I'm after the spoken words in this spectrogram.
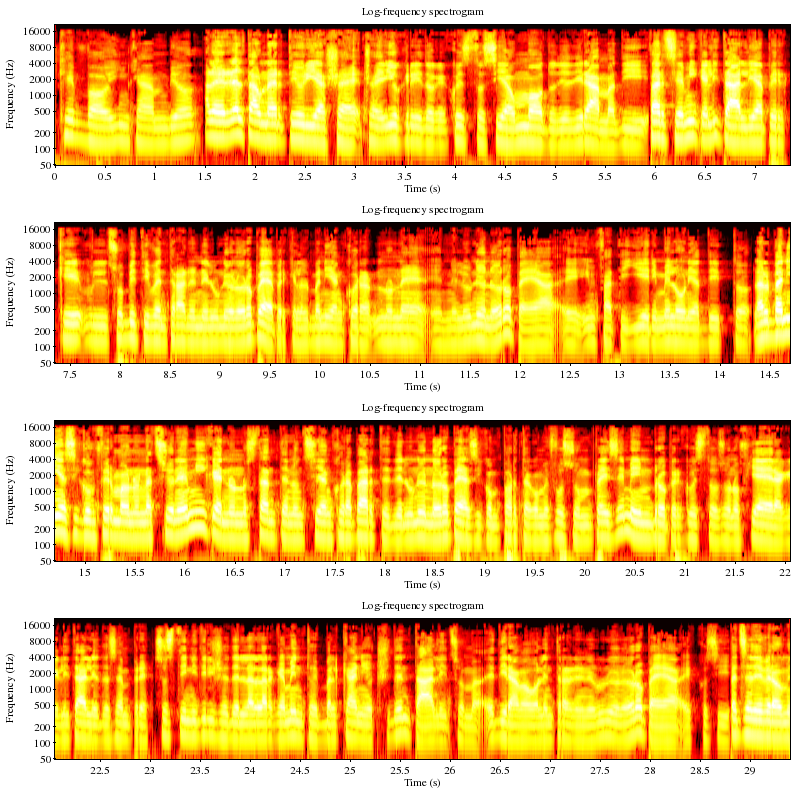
che vuoi in cambio? Allora, in realtà una teoria c'è, cioè io credo che questo sia un modo di Adirama di farsi amica l'Italia perché il suo obiettivo è entrare nell'Unione Europea, perché l'Albania ancora non è nell'Unione Europea e infatti ieri Meloni ha detto l'Albania si conferma una nazione amica e nonostante non sia ancora parte dell'Unione Europea si comporta come fosse un paese membro, per questo sono fiera che l'Italia da sempre sostenitrice dell'allargamento ai Balcani occidentali, insomma, e Dirama vuole entrare nell'Unione Europea e così pensa di aver aumentato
